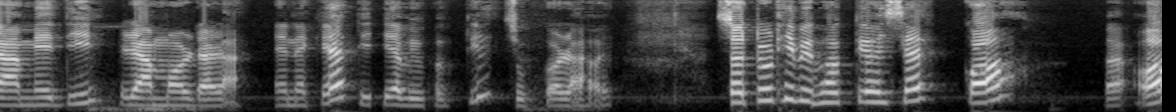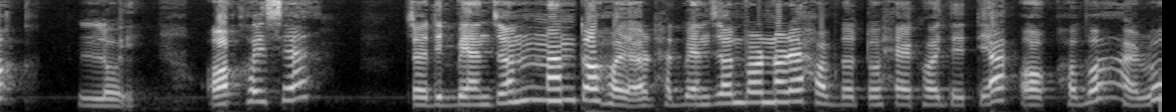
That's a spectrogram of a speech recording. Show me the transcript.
ৰামেদি ৰামৰ দ্বাৰা। এনেকৈ তৃতীয় বিভক্তি যোগ কৰা হয়। চতুৰ্থী বিভক্তি হৈছে ক বা অক, লৈ। অক হৈছে, যদি ব্যঞ্জনান্ত হয়, অৰ্থাৎ ব্যঞ্জন বৰ্ণৰে শব্দটো শেষ হয়, তেতিয়া অক হ'ব আৰু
